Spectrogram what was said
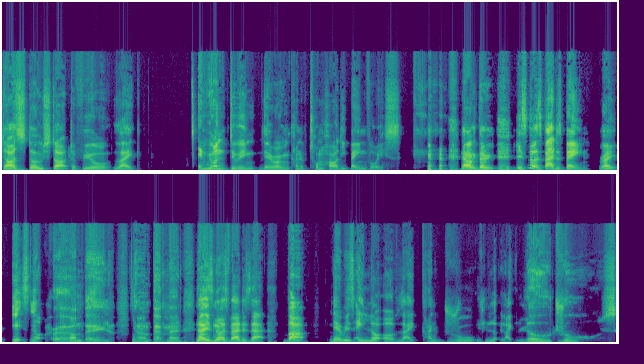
does though start to feel like everyone doing their own kind of Tom Hardy Bane voice. no, no, it's not as bad as Bane, right? It's not I'm Bane, yeah, I'm Batman. No, it's not as bad as that, but there is a lot of like kind of draw, like low draws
